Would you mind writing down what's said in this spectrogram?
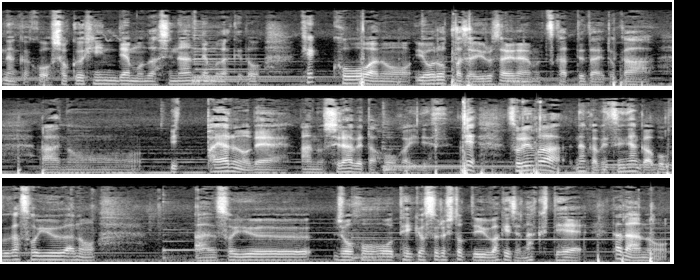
なんかこう食品でもだし何でもだけど結構あのヨーロッパじゃ許されないもの使ってたりとかあのぱいあるのであの調べた方がいいです。でそれはなんか別になんか僕がそういうあのあそういう情報を提供する人っていうわけじゃなくてただあの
